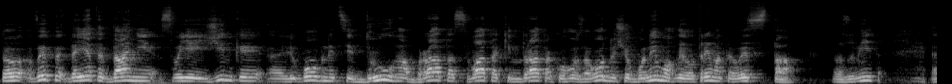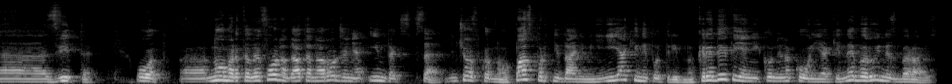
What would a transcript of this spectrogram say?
То ви даєте дані своєї жінки, е, любовниці, друга, брата, свата, кіндрата, кого завгодно, щоб вони могли отримати листа. Розумієте? Е, звідти. От, е, номер телефона, дата народження, індекс, все. Нічого складного. Паспортні дані мені ніякі не потрібно. Кредити я ніко- ні на кого ніякі не беру і не збираюсь.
